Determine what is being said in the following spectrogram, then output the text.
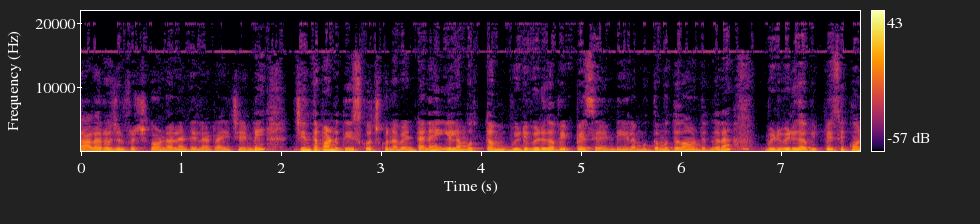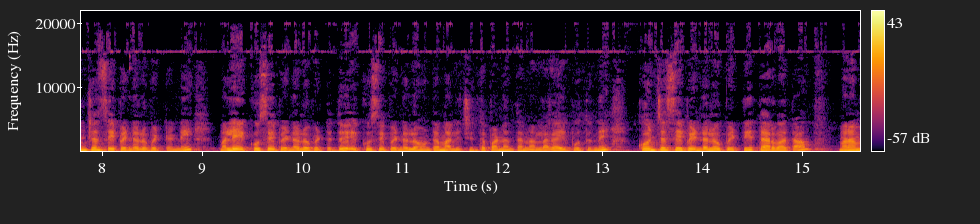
చాలా రోజులు ఫ్రెష్గా ఉండాలంటే ఇలా ట్రై చేయండి. చింతపండు తీసుకొచ్చుకున్న వెంటనే ఇలా మొత్తం విడివిడిగా విప్పేసేయండి. ఇలా ముద్ద ముద్దగా ఉంటుంది కదా. విడివిడిగా విప్పేసి కొంచెం సేపు ఎండలో పెట్టండి. మళ్ళీ ఎక్కువసేపు ఎండలో పెట్టద్దు. ఎక్కువసేపు ఎండలో ఉంటే మళ్ళీ చింతపండు అంతా నల్లగా అయిపోతుంది. కొంచెం సేపు ఎండలో పెట్టి తర్వాత మనం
